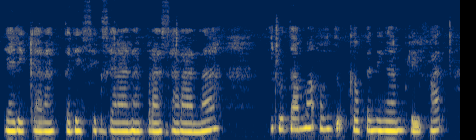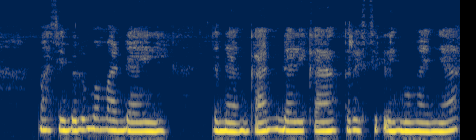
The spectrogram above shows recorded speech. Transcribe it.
Dari karakteristik sarana prasarana, terutama untuk kepentingan privat, masih belum memadai. Sedangkan dari karakteristik lingkungannya,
